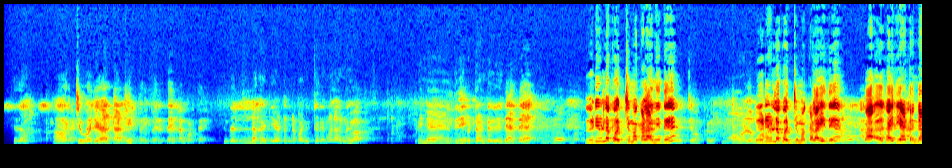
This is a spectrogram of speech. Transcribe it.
ഇതാ ആർച്ച് പോലെ ആക്കിയിട്ട്. ഇതെല്ലാം ഹരിയേട്ടന്റെ പണിത്തരങ്ങളാണ്. പിന്നെ ഈടിയുള്ള കൊച്ചുമക്കളാണിത്. ഈടിയുള്ള കൊച്ചുമക്കളാ ഇത് ഹരിയാട്ടന്റെ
